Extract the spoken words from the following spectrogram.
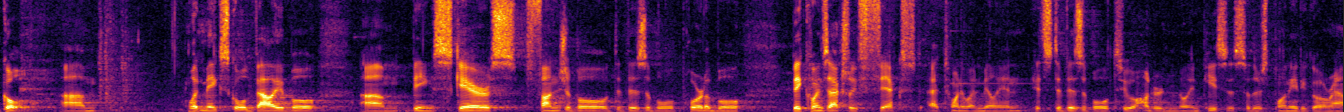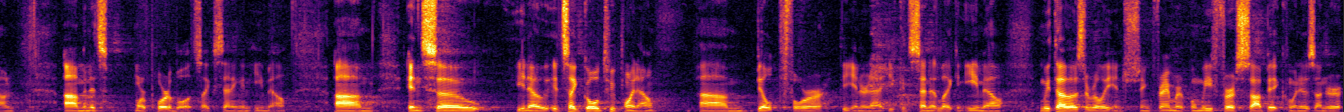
gold. Um, what makes gold valuable? Um, being scarce, fungible, divisible, portable. Bitcoin's actually fixed at 21 million. It's divisible to 100 million pieces, so there's plenty to go around. Um, and it's more portable. It's like sending an email. Um, and so, you know, it's like Gold 2.0, um, built for the internet. You could send it like an email. And we thought it was a really interesting framework. When we first saw Bitcoin, it was under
